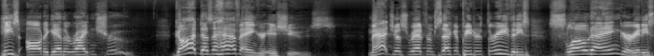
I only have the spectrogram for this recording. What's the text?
He's altogether right and true. God doesn't have anger issues. Matt just read from 2 Peter 3 that he's slow to anger and he's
